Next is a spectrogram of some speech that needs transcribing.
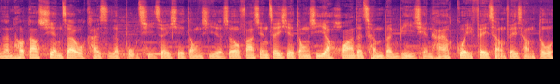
然后到现在我开始在补齐这些东西的时候，发现这些东西要花的成本比以前还要贵非常非常多，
